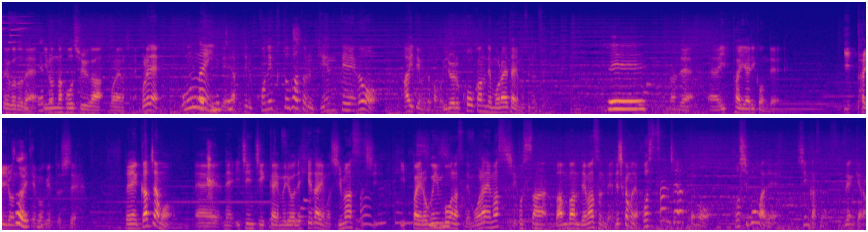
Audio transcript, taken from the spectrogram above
ということでた。いろんな報酬がもらいましたね。これねオンラインでやってるコネクトバトル限定のアイテムとかもいろいろ交換でもらえたりもするんですよ。へえなんで、えーいっぱいやり込んでいっぱいいろんなアイテムをゲットして。で,、ね、ガチャも、えーね、1日1回無料で引けたりもしますしいっぱいログインボーナスでもらえますし星3バンバン出ますんで。でしかもね星3じゃなくても星5まで進化するんです全キャラ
